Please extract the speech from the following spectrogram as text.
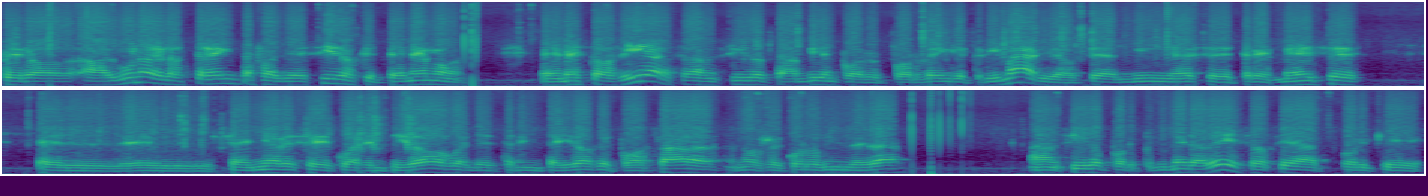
Pero algunos de los 30 fallecidos que tenemos en estos días han sido también por, por dengue primario, o sea, el niño ese de tres meses, el, el señor ese de 42 o el de 32 de Posadas, no recuerdo bien la edad, han sido por primera vez, o sea, porque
